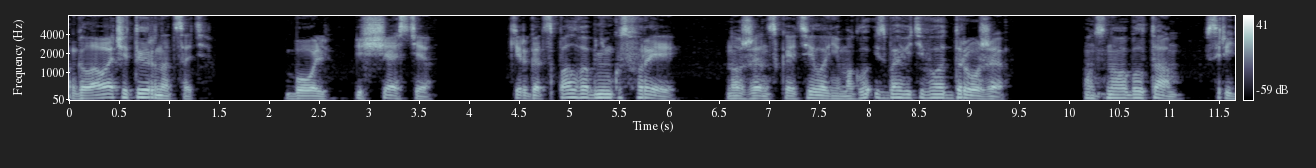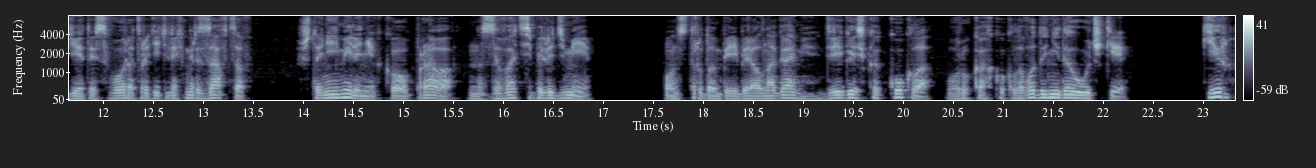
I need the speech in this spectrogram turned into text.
Глава 14. Боль и счастье. Киргат спал в обнимку с Фрей, но женское тело не могло избавить его от дрожи. Он снова был там, среди этой своры отвратительных мерзавцев, что не имели никакого права называть себя людьми. Он с трудом перебирал ногами, двигаясь как кукла в руках кукловода-недоучки. Кир,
